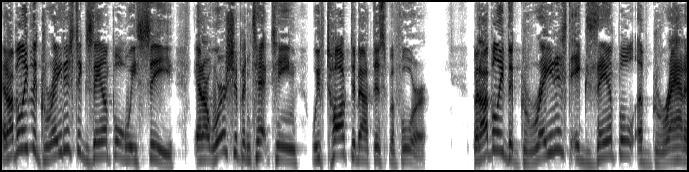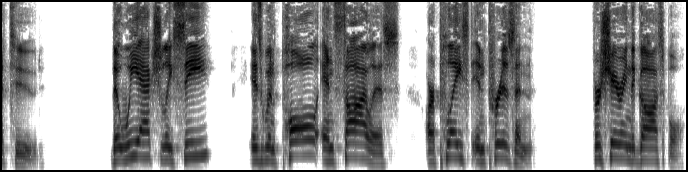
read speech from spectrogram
And I believe the greatest example we see in our worship and tech team, we've talked about this before, but I believe the greatest example of gratitude that we actually see is when Paul and Silas are placed in prison for sharing the gospel.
